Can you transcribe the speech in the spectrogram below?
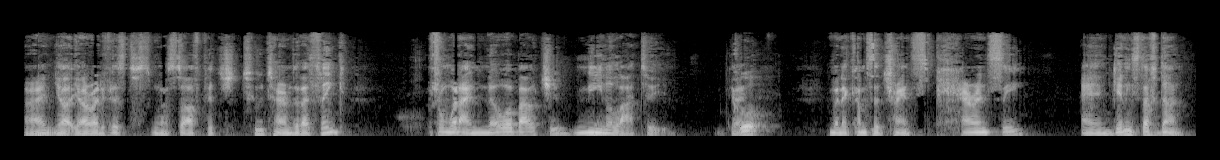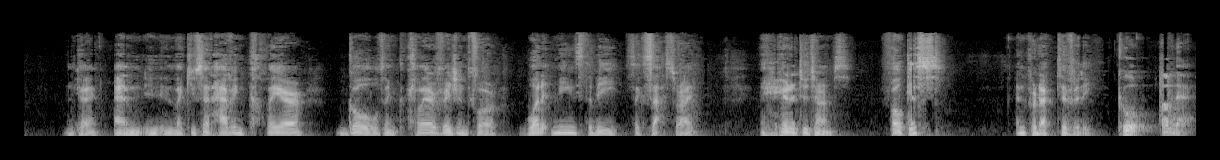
all right y'all, y'all ready for this i'm going to soft pitch two terms that i think from what I know about you, mean a lot to you. Okay? Cool. When it comes to transparency and getting stuff done. Okay. And, and like you said, having clear goals and clear vision for what it means to be success, right? Here are the two terms focus and productivity. Cool. Love that.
